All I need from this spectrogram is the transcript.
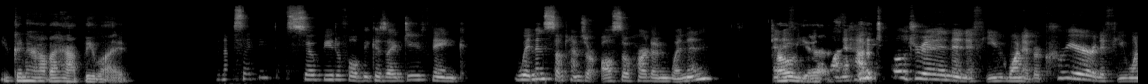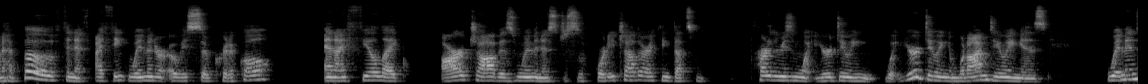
You can have a happy life. Vanessa, I think that's so beautiful because I do think women sometimes are also hard on women. And Oh, if you want to have children and if you want to have a career and if you want to have both, and if I think women are always so critical. And I feel like our job as women is to support each other. I think that's part of the reason what you're doing, what you're doing, and what I'm doing is women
